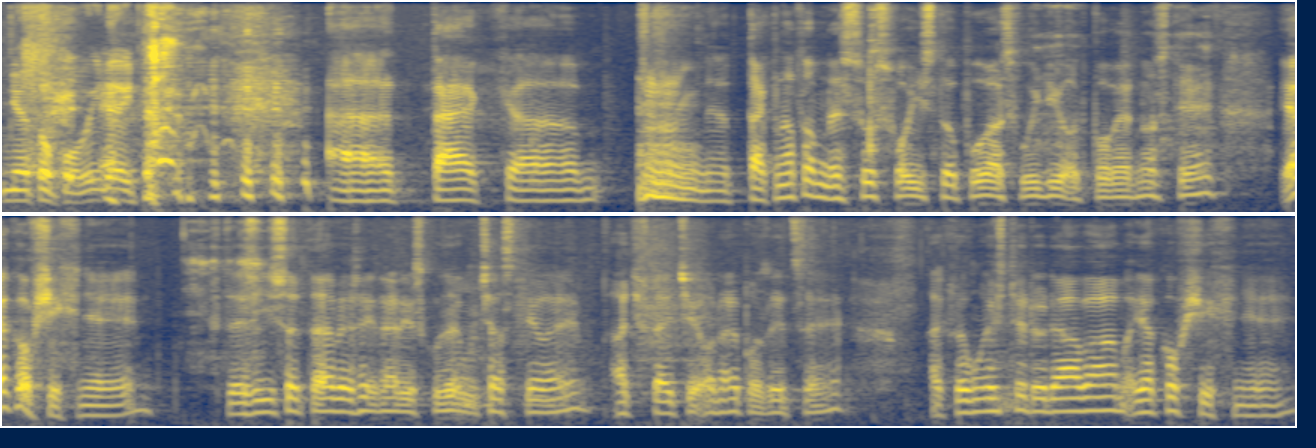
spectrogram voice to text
Mně to povídejte. tak, tak na tom nesu svoji stopu a svůj díl odpovědnosti, jako všichni, kteří se té veřejné diskuze účastnili, ať v té či oné pozici. A k tomu ještě dodávám, jako všichni,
